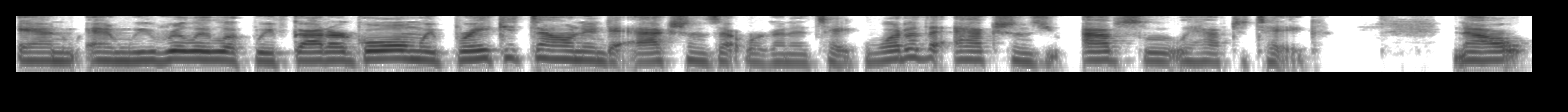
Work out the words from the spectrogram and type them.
and and we really look we've got our goal and we break it down into actions that we're going to take. What are the actions you absolutely have to take? Now,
